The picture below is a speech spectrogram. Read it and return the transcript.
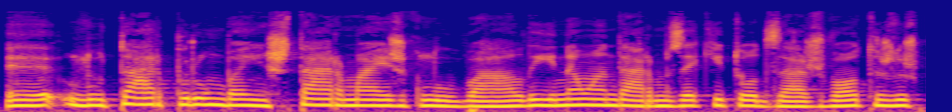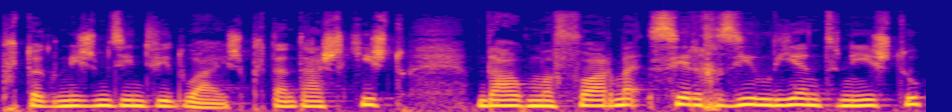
eh, lutar por um bem-estar mais global global e não andarmos aqui todos às voltas dos protagonismos individuais. Portanto, acho que isto, de alguma forma, ser resiliente nisto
